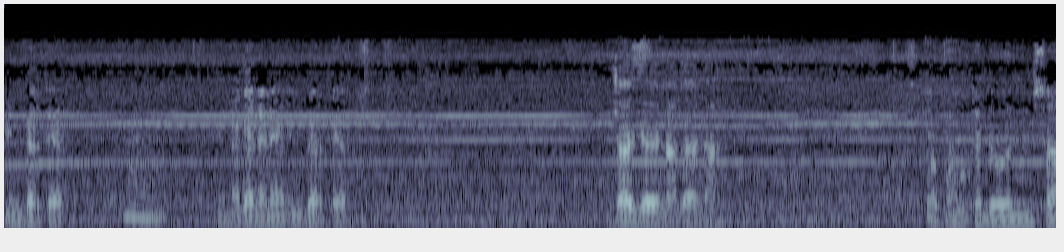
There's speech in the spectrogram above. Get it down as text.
inverter. Hmm. Nagana na yung inverter. Charger nagana. Papunta dun sa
